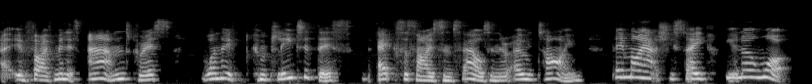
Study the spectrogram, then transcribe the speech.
uh, in five minutes? And Chris, when they've completed this exercise themselves in their own time, they might actually say, you know what?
